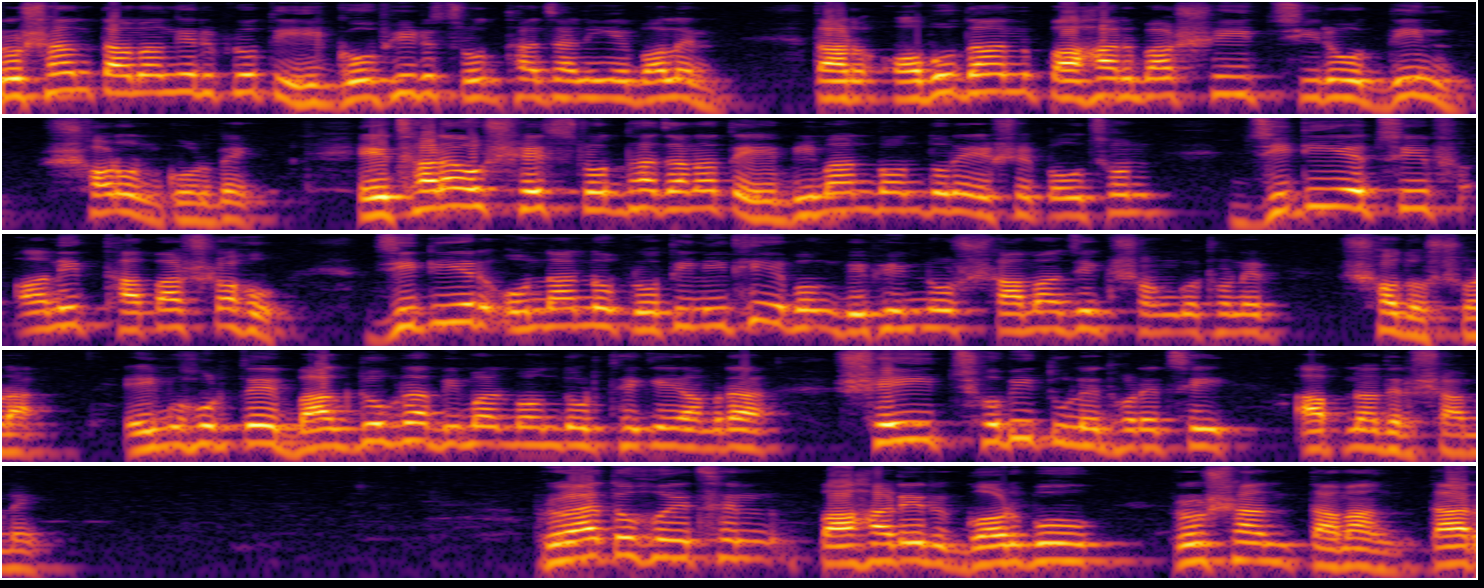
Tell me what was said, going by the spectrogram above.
প্রশান্ত তামাংয়ের প্রতি গভীর শ্রদ্ধা জানিয়ে বলেন, তার অবদান পাহাড়বাসী চিরদিন স্মরণ করবে। এছাড়াও শেষ শ্রদ্ধা জানাতে বিমানবন্দরে এসে পৌঁছন জিটিএ চিফ অনিত থাপা সহ জিটিএর অন্যান্য প্রতিনিধি এবং বিভিন্ন সামাজিক সংগঠনের সদস্যরা। এই মুহূর্তে বাগডোগরা বিমানবন্দর থেকে আমরা সেই ছবি তুলে ধরেছি আপনাদের সামনে। প্রয়াত হয়েছেন পাহাড়ের গর্ব প্রশান্ত তামাং। তার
